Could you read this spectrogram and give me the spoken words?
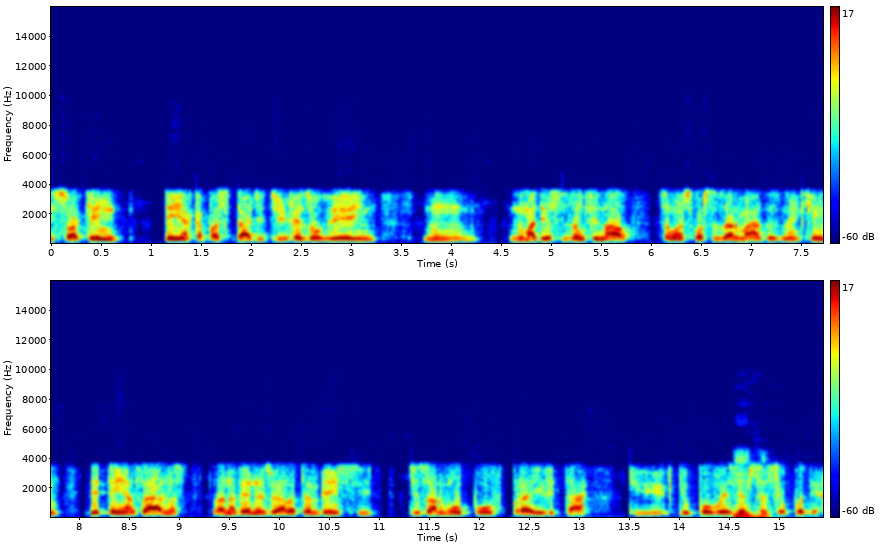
e, só quem tem a capacidade de resolver em, num, numa decisão final são as Forças Armadas, né? Quem detém as armas lá na Venezuela também se desarmou o povo para evitar que, que o povo exerça uhum. seu poder.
